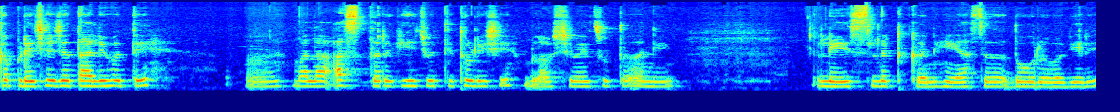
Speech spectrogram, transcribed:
कपड्याच्या ह्याच्यात आले होते. मला अस्तर घ्यायची होती थोडीशी ब्लाऊज शिवायचं होतं आणि लेस लटकन हे असं दोरं वगैरे.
